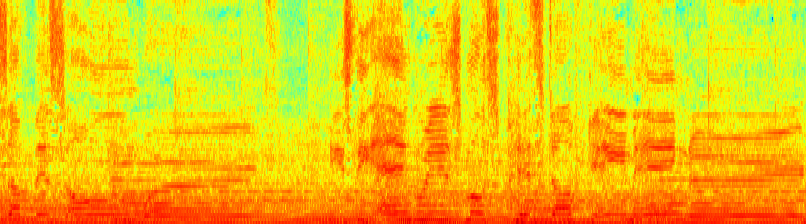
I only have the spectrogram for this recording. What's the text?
makes up his own words. He's the angriest, most pissed off gaming nerd.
